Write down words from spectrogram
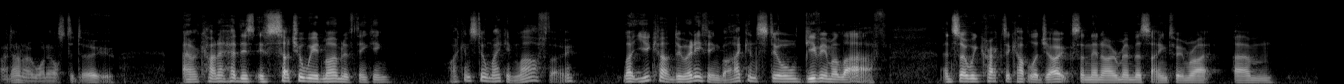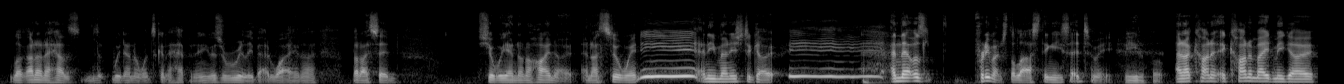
I, I don't know what else to do. And I kind of had this. It's such a weird moment of thinking, I can still make him laugh though. Like you can't do anything, but I can still give him a laugh. And so we cracked a couple of jokes, and then I remember saying to him, right. Um, look, I don't know how this, we don't know what's going to happen. And he was a really bad way. And I, but I said, shall we end on a high note? And I still went, "Eh," and he managed to go, "Eh," and that was pretty much the last thing he said to me. Beautiful. And I kind of, it kind of made me go, do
